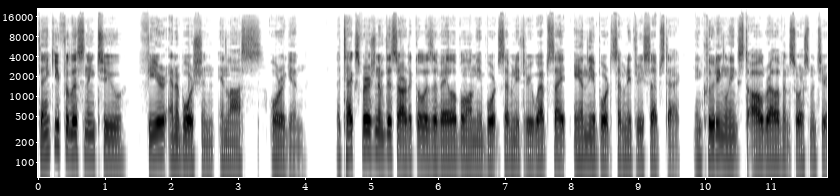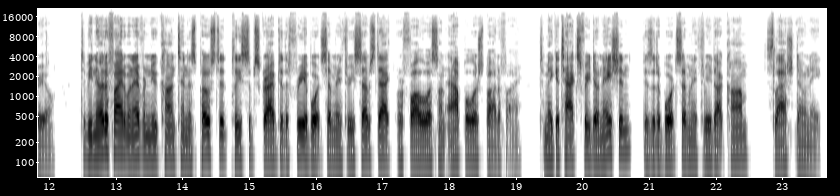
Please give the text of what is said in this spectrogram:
Thank you for listening to Fear and Abortion in Las, Oregon. The text version of this article is available on the Abort 73 website and the Abort 73 Substack, including links to all relevant source material. To be notified whenever new content is posted, please subscribe to the free Abort 73 Substack or follow us on Apple or Spotify. To make a tax-free donation, visit abort73.com/donate.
